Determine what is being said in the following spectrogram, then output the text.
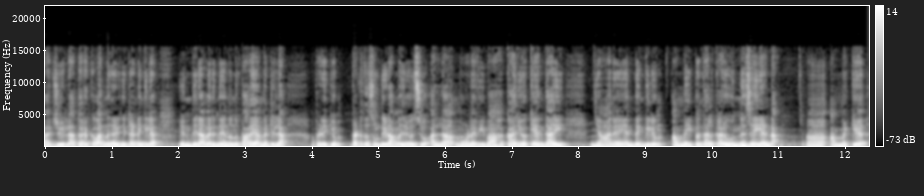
പരിചയമില്ലാത്തവരൊക്കെ വന്നു കഴിഞ്ഞിട്ടുണ്ടെങ്കിൽ എന്തിനാ വരുന്നതെന്നൊന്നും പറയാൻ പറ്റില്ല. അപ്പോഴേക്കും പെട്ടെന്ന് ശ്രുതിയുടെ അമ്മ ചോദിച്ചു അല്ല മോളെ വിവാഹക്കാരിയൊക്കെ എന്തായി? ഞാൻ എന്തെങ്കിലും അമ്മ ഇപ്പം തൽക്കാലം ഒന്നും ചെയ്യണ്ട. അമ്മയ്ക്ക്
